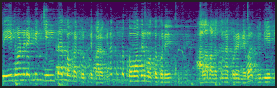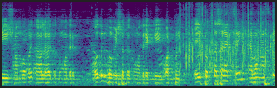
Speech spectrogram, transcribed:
তো এই ধরনের একটি চিন্তা তোমরা করতে পারো কিনা, তোমরা তোমাদের মতো করে আলাপ আলোচনা করে নেবা। যদি এটি সম্ভব হয়, তাহলে হয়তো তোমাদের অদূর ভবিষ্যতে তোমাদের একটি অর্থনৈতিক এই প্রত্যাশা রাখছি এবং আজকে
